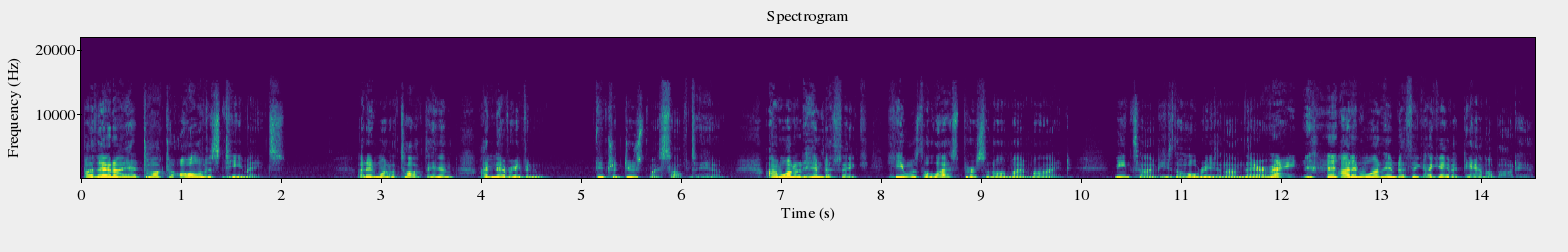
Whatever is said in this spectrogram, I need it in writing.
By then, I had talked to all of his teammates. I didn't want to talk to him. I'd never even introduced myself to him. I wanted him to think he was the last person on my mind. Meantime, he's the whole reason I'm there. Right. I didn't want him to think I gave a damn about him.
